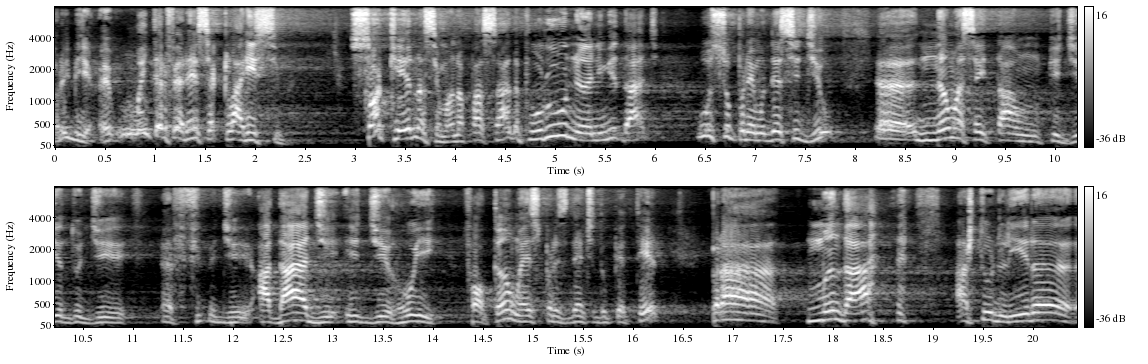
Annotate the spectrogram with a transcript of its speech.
Proibia. É uma interferência claríssima. Só que na semana passada, por unanimidade, o Supremo decidiu eh, não aceitar um pedido de, eh, de Haddad e de Rui Falcão, ex-presidente do PT, para mandar Arthur Lira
